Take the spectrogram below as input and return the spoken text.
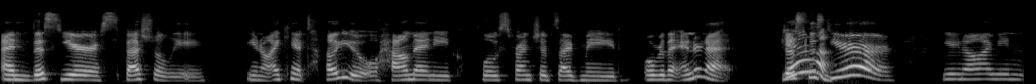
And this year, especially, you know, I can't tell you how many close friendships I've made over the internet just yeah. this year. You know, I mean,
